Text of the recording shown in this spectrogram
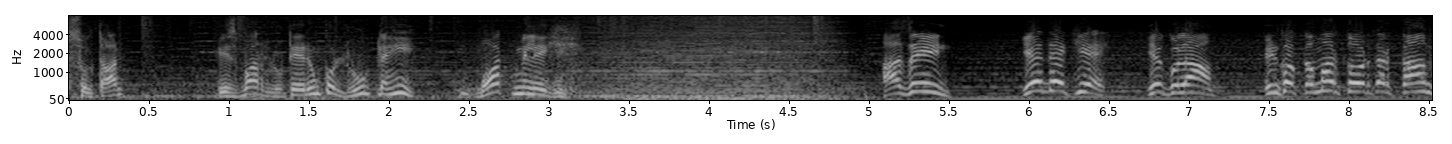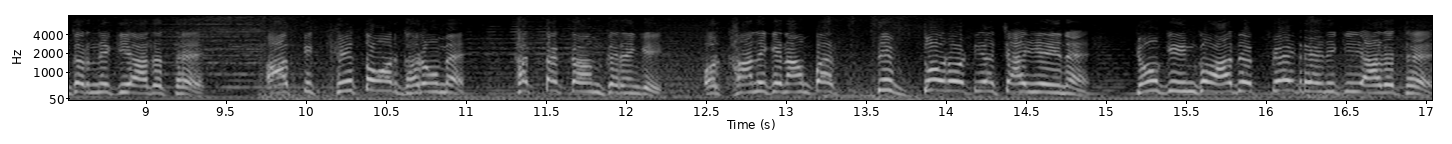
सुल्तान इस बार लुटेरों को लूट नहीं मौत मिलेगी। हाजरीन ये देखिए ये गुलाम इनको कमर तोड़कर काम करने की आदत है। आपके खेतों और घरों में छत तक काम करेंगे और खाने के नाम पर सिर्फ़ दो रोटियाँ चाहिए इन्हें क्योंकि इनको आधे पेट रहने की आदत है।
